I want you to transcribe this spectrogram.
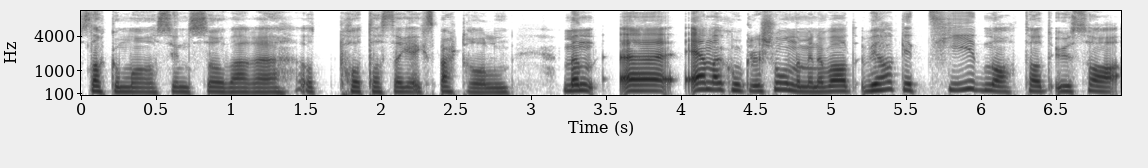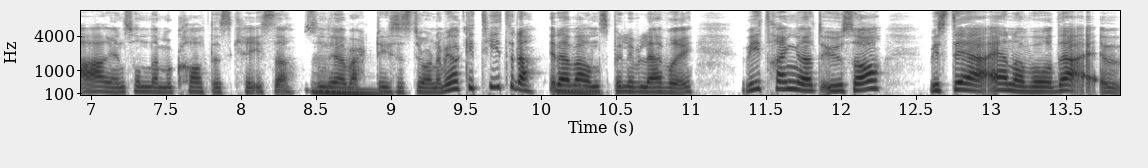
Snakk om å synse å være og påta seg ekspertrollen. Men eh, en av konklusjonene mine var at vi har ikke tid nå til at USA er i en sånn demokratisk krise som de har vært de siste årene. Vi har ikke tid til det i det verdensbildet vi lever i. Vi trenger et USA. Hvis det er en av våre er,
